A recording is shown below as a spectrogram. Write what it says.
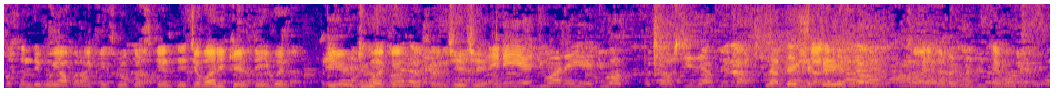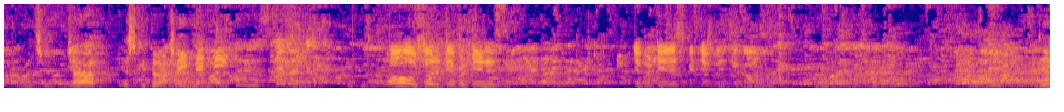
पसंद है वो यहाँ पर आके स्नोकर्स खेलते हैं जवारी खेलते हैं इवन ये जुआ खेलते हैं सॉरी जी जी। नहीं नहीं ये जुआ नहीं है जुआ कुछ और चीज़ है आप आप देख सकते हैं। बैडमिंटन टेबल अच्छा चलो आप इसकी तरफ़ table oh sorry table tennis table tennis के टेबल जी।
